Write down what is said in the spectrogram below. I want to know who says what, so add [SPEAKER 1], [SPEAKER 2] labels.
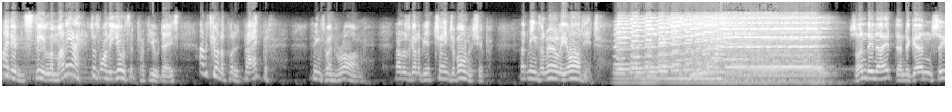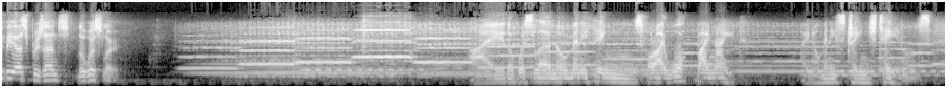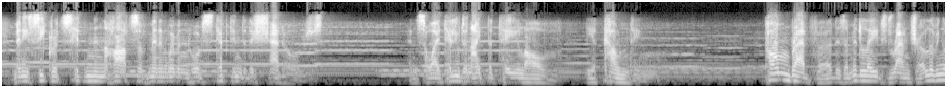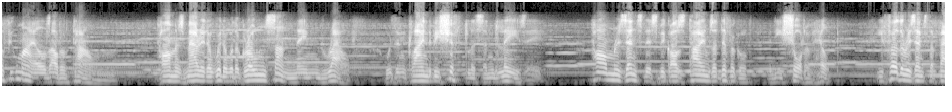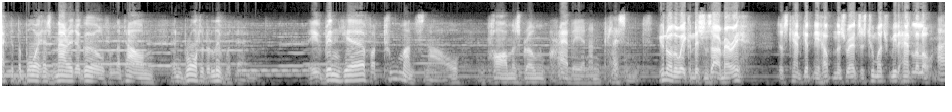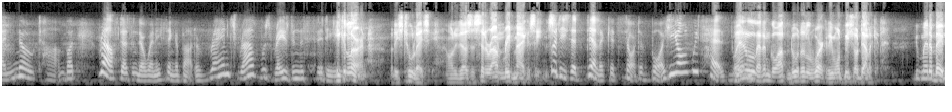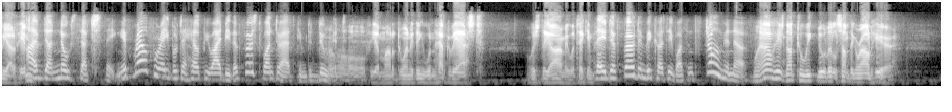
[SPEAKER 1] I didn't steal the money. I just wanted to use it for a few days. I was going to put it back, but things went wrong. Now there's going to be a change of ownership. That means an early audit.
[SPEAKER 2] Sunday night, and again, CBS presents The Whistler.
[SPEAKER 3] I, the Whistler, know many things, for I walk by night. I know many strange tales, many secrets hidden in the hearts of men and women who have stepped into the shadows. And so I tell you tonight the tale of the accounting. Tom Bradford is a middle aged rancher living a few miles out of town. Tom has married a widow with a grown son named Ralph, who is inclined to be shiftless and lazy. Tom resents this because times are difficult and he's short of help. He further resents the fact that the boy has married a girl from the town and brought her to live with them. They've been here for two months now, and Tom has grown crabby and unpleasant.
[SPEAKER 4] You know the way conditions are, Mary. Just can't get any help, and this ranch is too much for me to handle alone.
[SPEAKER 5] I know, Tom, but Ralph doesn't know anything about a ranch. Ralph was raised in the city.
[SPEAKER 4] He can learn, but he's too lazy. All he does is sit around and read magazines.
[SPEAKER 5] But he's a delicate sort of boy. He always has been.
[SPEAKER 4] Well, let him go out and do a little work, and he won't be so delicate. You've made a baby out of him.
[SPEAKER 5] I've done no such thing. If Ralph were able to help you, I'd be the first one to ask him to do it.
[SPEAKER 4] Oh, if he amounted to anything, he wouldn't have to be asked. I wish the Army would take him.
[SPEAKER 5] They deferred him because he wasn't strong enough.
[SPEAKER 4] Well, he's not too weak to do a little something around here.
